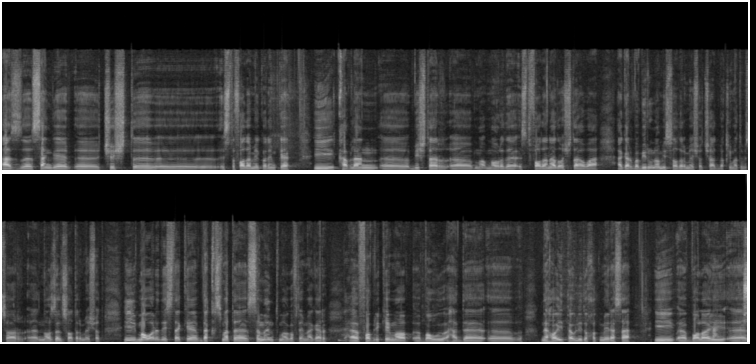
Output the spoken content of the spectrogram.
از سنگ چشت استفاده می کنیم که ای قبلا بیشتر مورد استفاده نداشته و اگر به بیرون هم صادر می شد شاید به قیمت بسیار نازل صادر می شد این موارد است که در قسمت سمنت ما گفتیم اگر. فابریکه ما با او حد نهایی تولید خود می‌رسه ای بالای بله،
